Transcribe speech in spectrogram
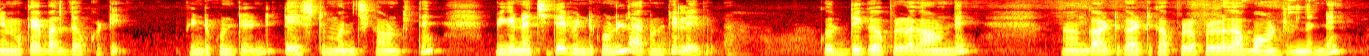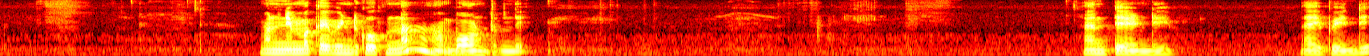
నిమ్మకాయ బద్ద ఒకటి. పిండుకుంటే అండి టేస్ట్ మంచిగా ఉంటుంది. మీకు నచ్చితే పిండుకోండి లేకుంటే లేదు. కొద్దిగా పుల్లగా ఉండి ఘాటు ఘాటుగా పుల్ల పుల్లగా బాగుంటుందండి. మన నిమ్మకాయ పిండుకోకుండా బాగుంటుంది. అంతే అండి. అయిపోయింది.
